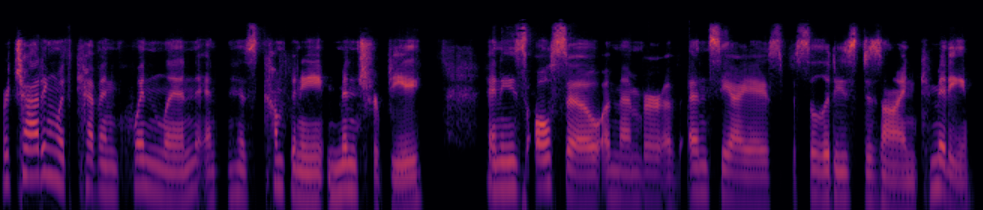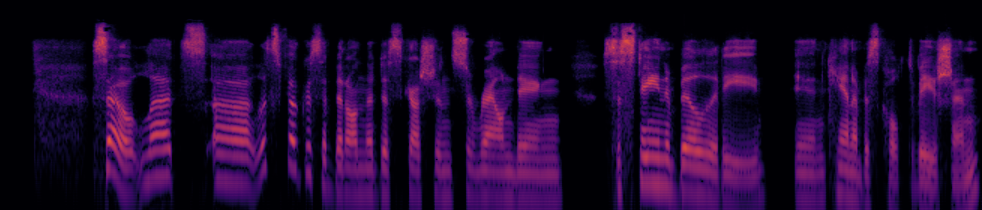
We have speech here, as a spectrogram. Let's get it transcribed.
We're chatting with Kevin Quinlan and his company, Mintropy, and he's also a member of NCIA's Facilities Design Committee. So let's uh, let's focus a bit on the discussion surrounding sustainability in cannabis cultivation.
